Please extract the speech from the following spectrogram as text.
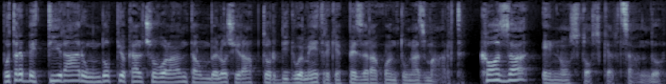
potrebbe tirare un doppio calcio volante a un velociraptor di due metri che peserà quanto una smart. Cosa? E non sto scherzando.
